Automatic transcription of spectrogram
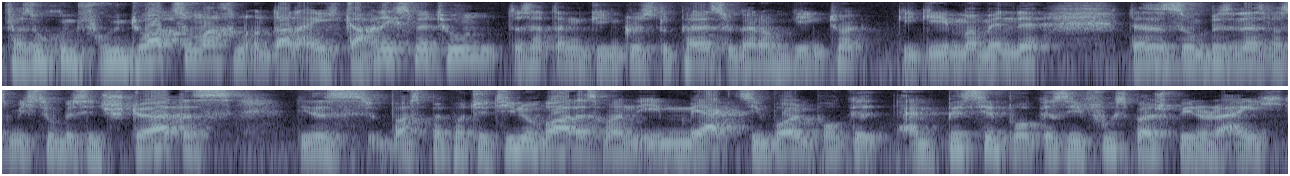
versuchen, früh ein Tor zu machen und dann eigentlich gar nichts mehr tun. Das hat dann gegen Crystal Palace sogar noch ein Gegentor gegeben am Ende. Das ist so ein bisschen das, was mich so ein bisschen stört, dass dieses, was bei Pochettino war, dass man eben merkt, sie wollen ein bisschen progressiv Fußball spielen oder eigentlich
